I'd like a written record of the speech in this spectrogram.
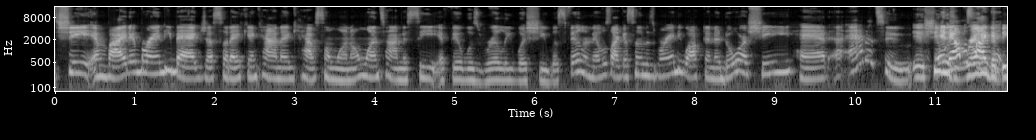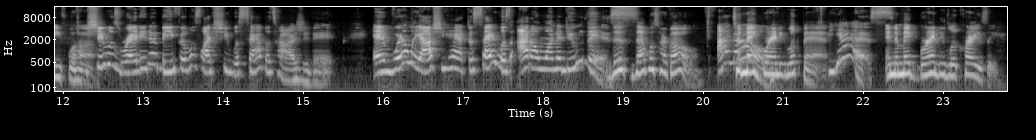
she invited Brandy back just so they can kind of have some one on one time to see if it was really what she was feeling. It was like as soon as Brandy walked in the door, she had an attitude. If she And was, was ready like to a- beef with her. She was ready to beef. It was like she was sabotaging it. And really, all she had to say was, I don't want to do this. this that was her goal I know. to make Brandy look bad Yes. and to make Brandy look crazy.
